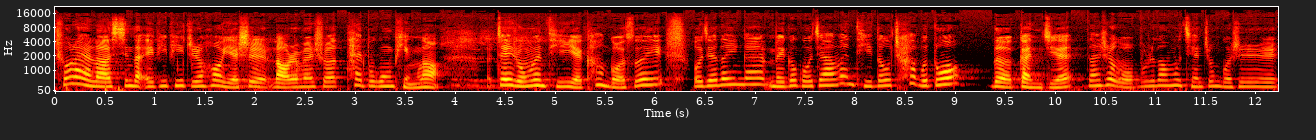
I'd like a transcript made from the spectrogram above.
出来了新的 APP 之后，也是老人们说太不公平了。这种问题也看过，所以我觉得应该每个国家问题都差不多的感觉，但是我不知道目前中国是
